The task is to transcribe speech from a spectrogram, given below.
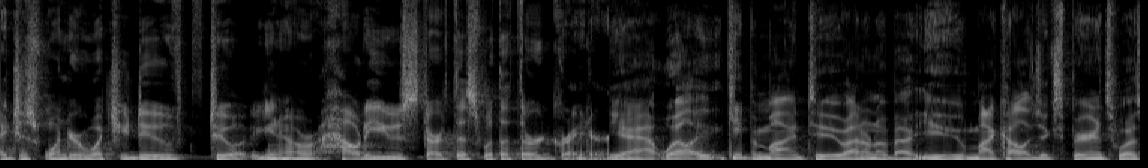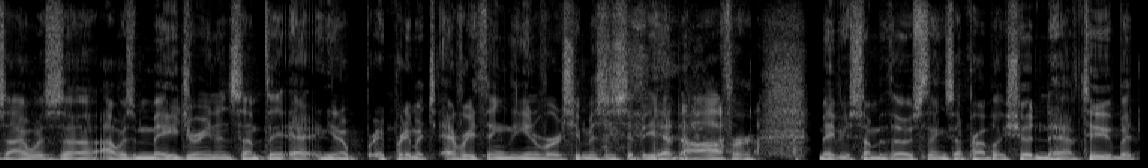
I just wonder what you do to, you know, how do you start this with a third grader? Yeah, well, keep in mind too. I don't know about you. My college experience was I was uh, I was majoring in something, uh, you know, pretty much everything the University of Mississippi had to offer. Maybe some of those things I probably shouldn't have too. But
